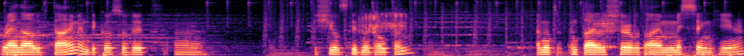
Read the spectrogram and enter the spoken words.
ran out of time and because of it uh, the shields did not open. I'm not entirely sure what I'm missing here.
